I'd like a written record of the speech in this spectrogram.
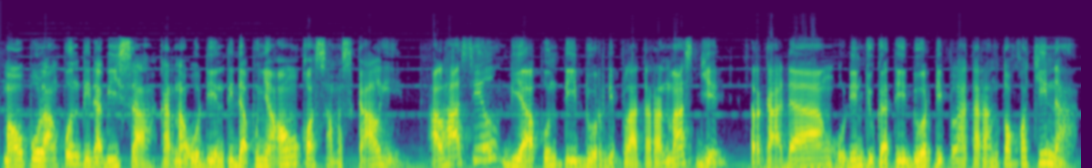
Mau pulang pun tidak bisa karena Udin tidak punya ongkos sama sekali. Alhasil, dia pun tidur di pelataran masjid. Terkadang Udin juga tidur di pelataran toko Cina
